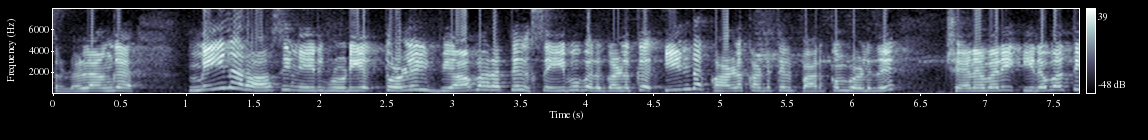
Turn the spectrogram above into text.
சொல்லலாங்க. மீன ராசி நேர்களுடைய தொழில் வியாபாரத்தில் செய்பவர்களுக்கு இந்த காலகட்டத்தில் பார்க்கும் பொழுது ஜனவரி இருபத்தி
